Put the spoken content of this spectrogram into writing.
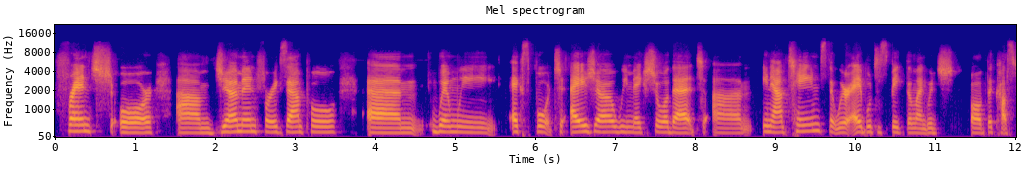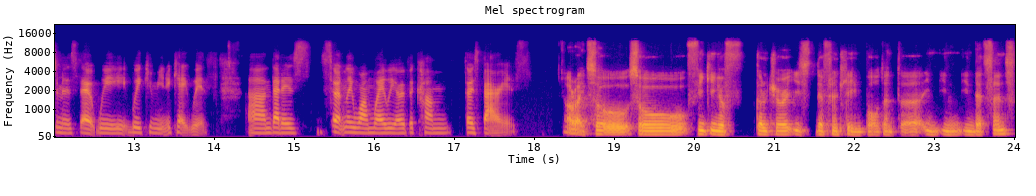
French or um, German, for example. Um, when we export to Asia, we make sure that um, in our teams that we're able to speak the language of the customers that we we communicate with. Um, that is certainly one way we overcome those barriers. All right. So so thinking of culture is definitely important uh, in, in in that sense.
